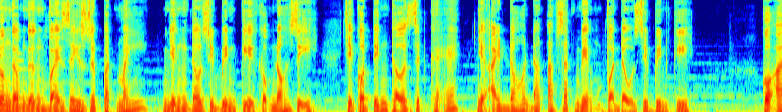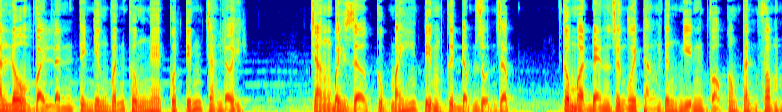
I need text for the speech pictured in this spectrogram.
Cô ngập ngừng vài giây rồi bắt máy, Nhưng đầu dây bên kia không nói gì. Chỉ có tiếng thở rất khẽ, Như ai đó đang áp sát miệng vào đầu dây bên kia. Cô alo vài lần, Thế nhưng vẫn không nghe có tiếng trả lời. Chẳng bấy giờ, cúp máy, Tim cứ đập rộn rập. Cô mở đèn rồi ngồi thẳng lưng nhìn vào công căn phòng.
